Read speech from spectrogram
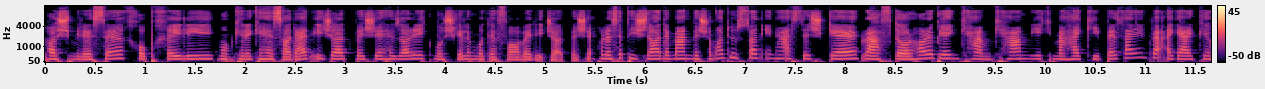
پاش می‌رسه خب خیلی ممکنه که حسادت ایجاد بشه هزار یک مشکل متفاوت ایجاد بشه. خلاصه پیشنهاد من به شما دوستان این هستش که رفتارها رو بیاین کم کم یک محکی بزنید و اگر که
